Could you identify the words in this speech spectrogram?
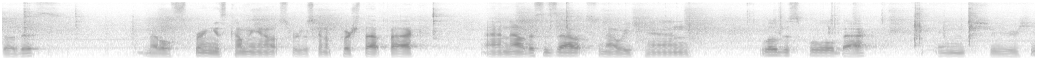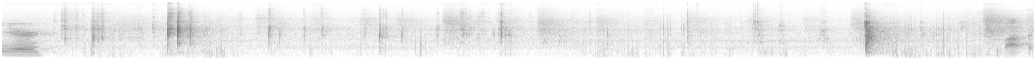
So this metal spring is coming out, so we're just going to push that back. And now this is out, so now we can load the spool back into here. Plop it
